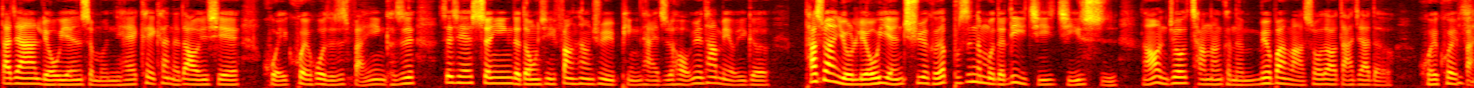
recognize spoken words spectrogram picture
大家留言什么，你还可以看得到一些回馈或者是反应。可是这些声音的东西放上去平台之后，因为它没有一个，它虽然有留言区，可是不是那么的立即及时，然后你就常常可能没有办法收到大家的回馈反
